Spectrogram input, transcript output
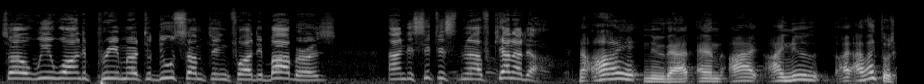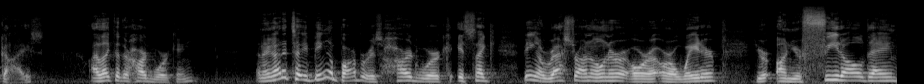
So we want the premier to do something for the barbers and the citizens of Canada. Now, I knew that, and I, I knew, I, I like those guys. I like that they're hardworking. And I got to tell you, being a barber is hard work. It's like being a restaurant owner or, or a waiter. You're on your feet all day.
